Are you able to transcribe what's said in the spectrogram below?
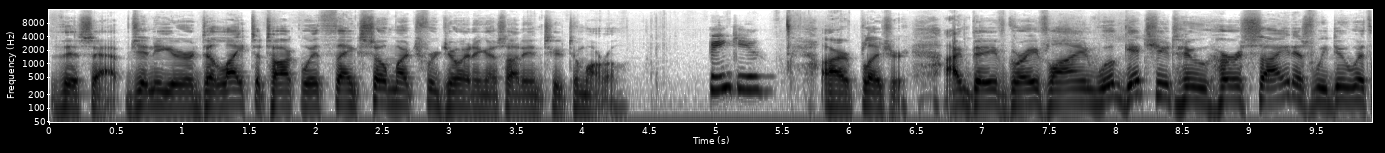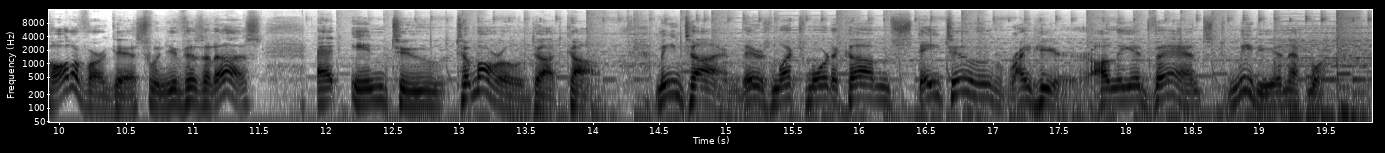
this app. Ginny, you're a delight to talk with. Thanks so much for joining us on Into Tomorrow. Thank you. Our pleasure. I'm Dave Graveline. We'll get you to her site as we do with all of our guests when you visit us at intotomorrow.com. Meantime, there's much more to come. Stay tuned right here on the Advanced Media Network.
